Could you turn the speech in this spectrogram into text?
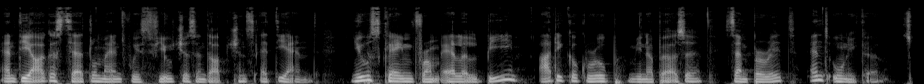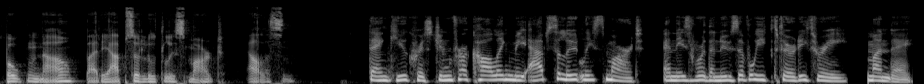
and the August settlement with futures and options at the end. News came from LLB, Addiko Group, Wiener Börse, Semperit, and UNIQA. Spoken now by the absolutely smart Allison. Thank you, Christian, for calling me absolutely smart. And these were the news of week 33, Monday.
